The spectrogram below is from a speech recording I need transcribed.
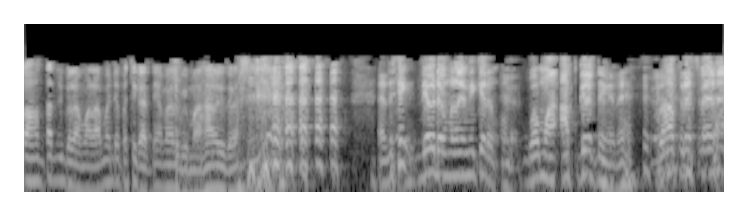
Toh ntar juga lama-lama dia pasti gantinya lebih mahal gitu kan. Nanti dia udah mulai mikir, oh, gua mau upgrade nih katanya. Gua upgrade sepeda.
